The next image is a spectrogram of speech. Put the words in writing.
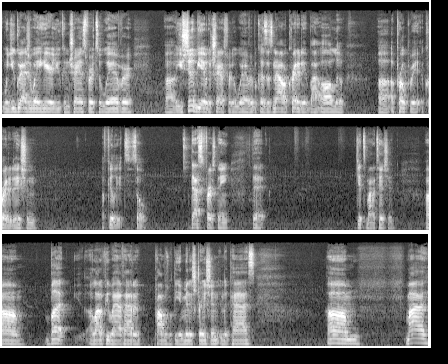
when you graduate here, you can transfer to wherever. Uh, you should be able to transfer to wherever because it's now accredited by all the uh, appropriate accreditation affiliates. So that's the first thing that gets my attention. Um, but a lot of people have had a, problems with the administration in the past. Um, my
